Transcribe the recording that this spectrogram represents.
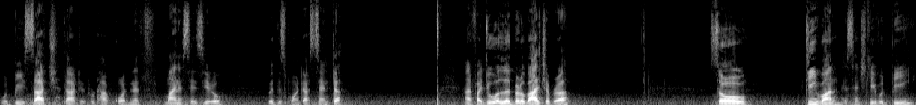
would be such that it would have coordinates minus a 0 with this point as center. And if I do a little bit of algebra, so d 1 essentially would be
